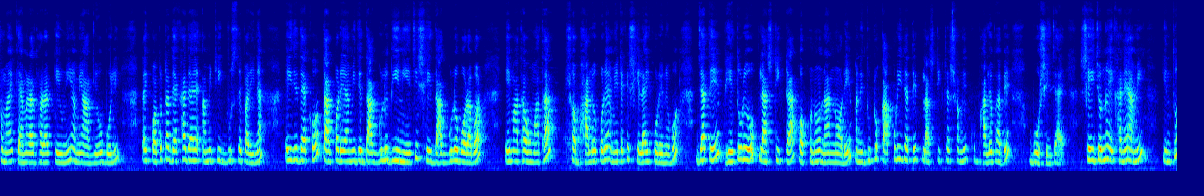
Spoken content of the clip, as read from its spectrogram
সময় ক্যামেরা ধরার কেউ নেই, আমি আগেও বলি। তাই কতটা দেখা যায় আমি ঠিক বুঝতে পারি না। এই যে দেখো, তারপরে আমি যে দাগগুলো দিয়ে নিয়েছি, সেই দাগগুলো বরাবর এ মাথা ও মাথা সব ভালো করে আমি এটাকে সেলাই করে নেব যাতে ভেতরেও প্লাস্টিকটা কখনো না নড়ে মানে দুটো কাপড়ই যাতে প্লাস্টিকটার সঙ্গে খুব ভালোভাবে বসে যায়। সেই জন্য এখানে আমি কিন্তু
